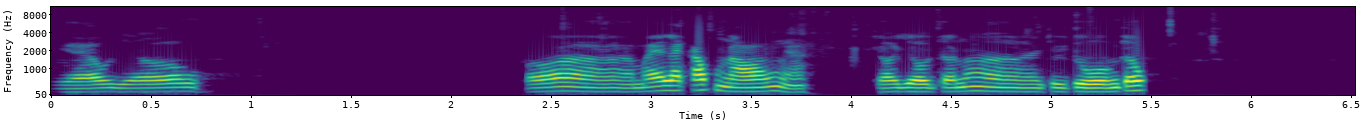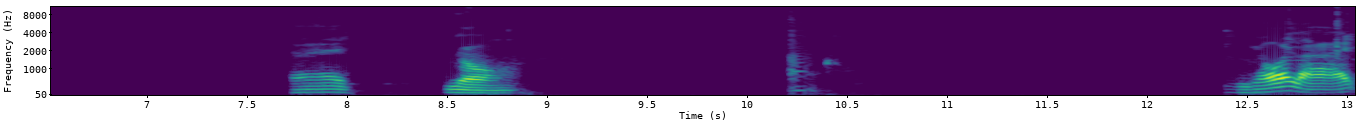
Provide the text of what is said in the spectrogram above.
Rau vô. Có à, mấy lá cóc non nè cho vô cho nó chua chua một chút. Đây. Giòn. Gói lại.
